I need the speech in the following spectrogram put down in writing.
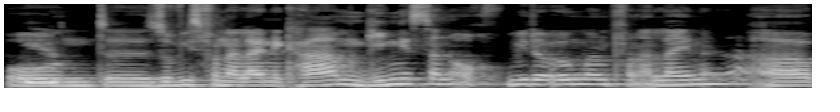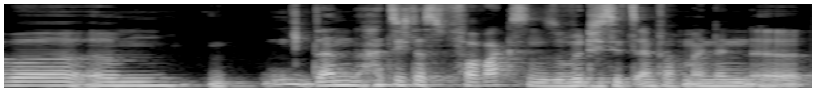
Und ja. äh, so wie es von alleine kam, ging es dann auch wieder irgendwann von alleine. Aber ähm, dann hat sich das verwachsen, so würde ich es jetzt einfach mal nennen. Äh,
